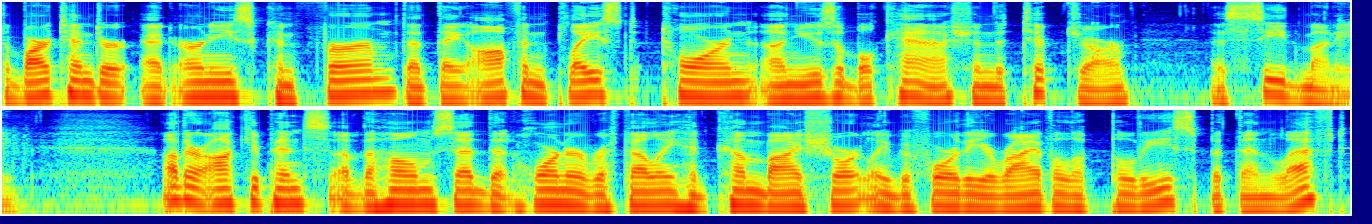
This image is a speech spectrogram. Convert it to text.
The bartender at Ernie's confirmed that they often placed torn, unusable cash in the tip jar as seed money. Other occupants of the home said that Horner Raffelli had come by shortly before the arrival of police but then left.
